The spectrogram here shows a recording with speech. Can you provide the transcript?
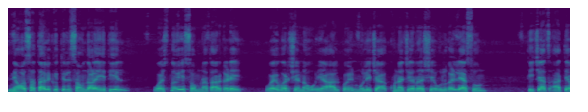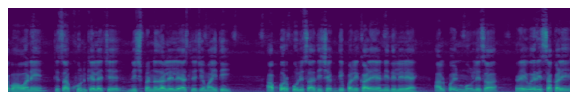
नेवासा तालुक्यातील सौंदाळा येथील वैष्णवी सोमनाथ आरगडे वय वर्षे नऊ या अल्पवयीन मुलीच्या खुनाचे रहस्य उलगडले असून तिच्याच आत्या भावाने तिचा खून केल्याचे निष्पन्न झालेले असल्याची माहिती अप्पर पोलीस अधीक्षक दीपाली काळे यांनी दिलेली आहे. अल्पवयीन मुलीचा रविवारी सकाळी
